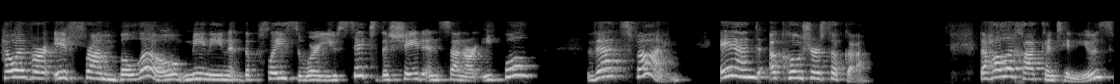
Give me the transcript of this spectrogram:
However, if from below, meaning the place where you sit, the shade and sun are equal, that's fine. And a kosher sukkah. The halacha continues.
